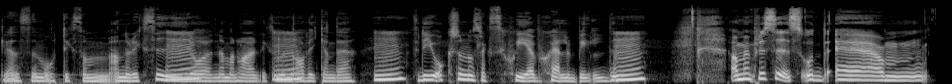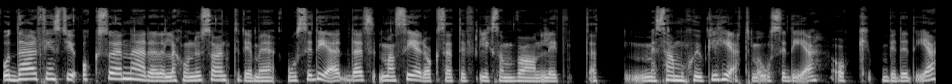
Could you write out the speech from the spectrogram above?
Gränsen mot liksom anorexi mm. och när man har liksom mm. en avvikande... Mm. För det är ju också någon slags skev självbild. Mm. Ja men precis, och, eh, och där finns det ju också en nära relation, nu sa jag inte det med OCD, där man ser också att det är liksom vanligt att med samsjuklighet med OCD och BDD.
